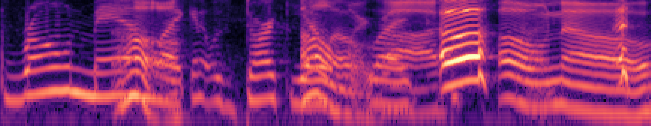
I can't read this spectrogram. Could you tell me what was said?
grown man Oh. like, and it was dark Oh yellow. my like gosh. Oh. Oh no.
